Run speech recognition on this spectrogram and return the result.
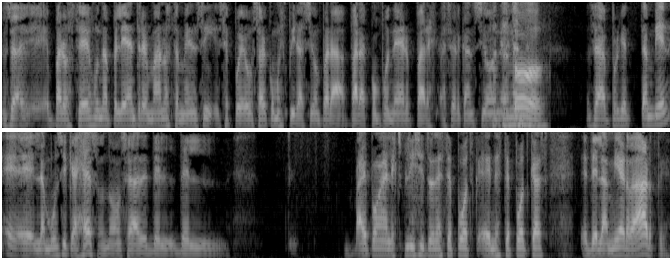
O sea, eh, para ustedes una pelea entre hermanos también sí se puede usar como inspiración para, para componer, para hacer canciones. Totalmente. Todo. O sea, porque también eh, la música es eso, ¿no? O sea, de- del, del ahí pongan el explícito en este pod- en este podcast eh, de la mierda arte,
